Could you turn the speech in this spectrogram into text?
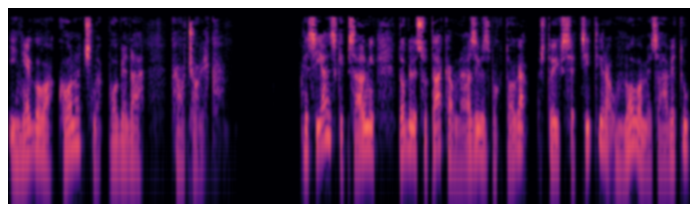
i njegova konačna pobjeda kao čovjeka. Mesijanski psalmi dobili su takav naziv zbog toga što ih se citira u Novome Zavjetu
